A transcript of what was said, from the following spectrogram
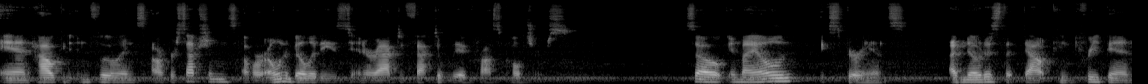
and how it can influence our perceptions of our own abilities to interact effectively across cultures. So, in my own experience, I've noticed that doubt can creep in,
